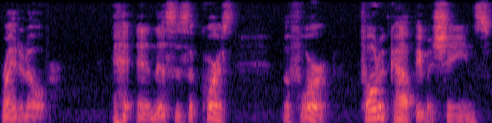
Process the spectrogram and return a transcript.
write it over. And this is, of course, before photocopy machines,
